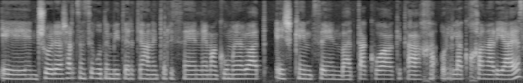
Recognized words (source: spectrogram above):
e, suera sartzen ziguten bitartean etorri zen emakume bat eskaintzen bat takoak eta horrelako janaria ez,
